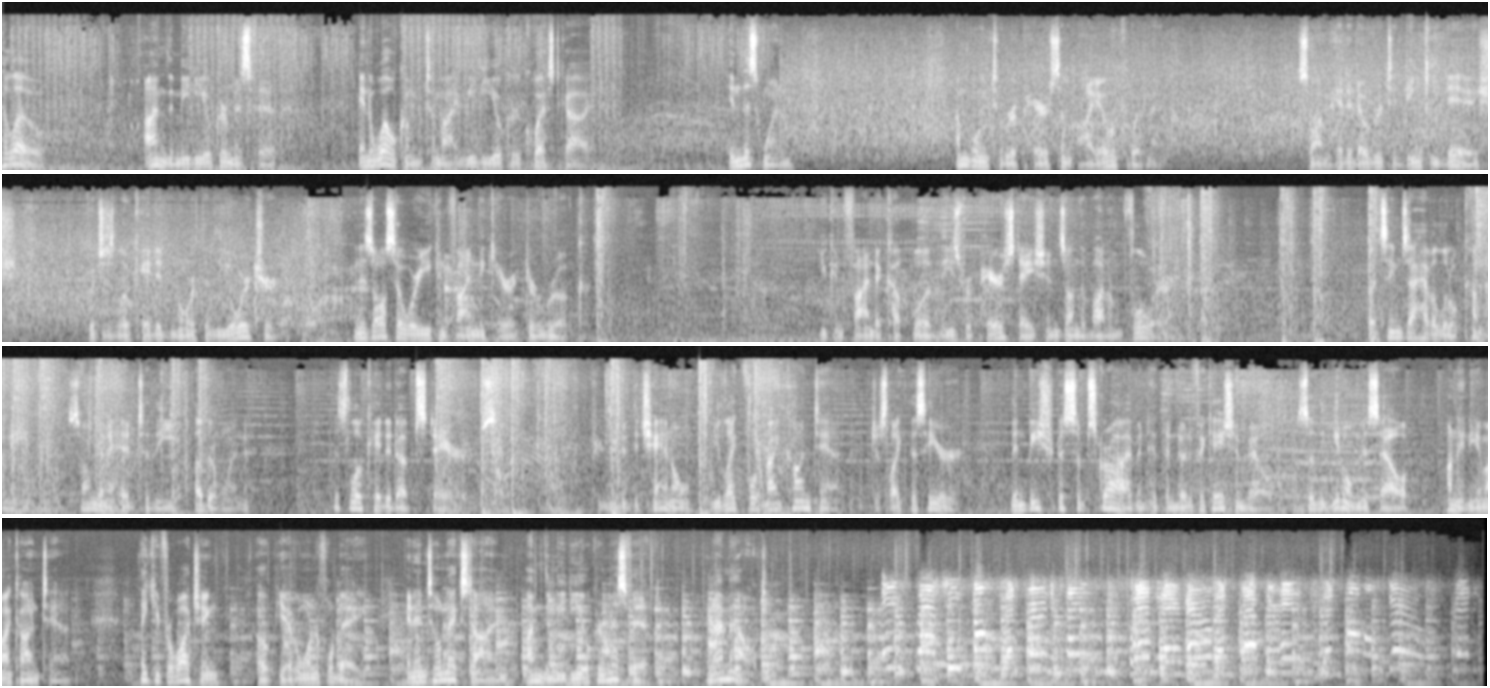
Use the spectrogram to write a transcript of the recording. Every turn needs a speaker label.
Speaker 1: Hello, I'm the Mediocre Misfit, and welcome to my Mediocre Quest Guide. In this one, I'm going to repair some I.O. equipment. So I'm headed over to Dinky Dish, which is located north of the orchard, and is also where you can find the character Rook. You can find a couple of these repair stations on the bottom floor. But it seems I have a little company, so I'm going to head to the other one that's located upstairs. If you're new to the channel, you like Fortnite content, just like this here, then be sure to subscribe and hit the notification bell so that you don't miss out on any of my content. Thank you for watching. Hope you have a wonderful day. And until next time, I'm the Mediocre Misfit, and I'm out.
